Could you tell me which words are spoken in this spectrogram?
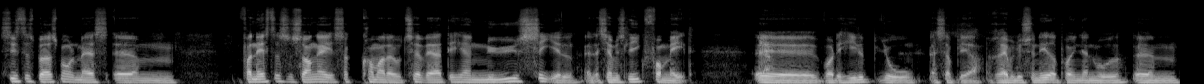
sidste spørgsmål, Mads. Øhm, fra næste sæson af, så kommer der jo til at være det her nye CL, eller Champions League-format, ja. øh, hvor det hele jo altså bliver revolutioneret på en eller anden måde. Øhm,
